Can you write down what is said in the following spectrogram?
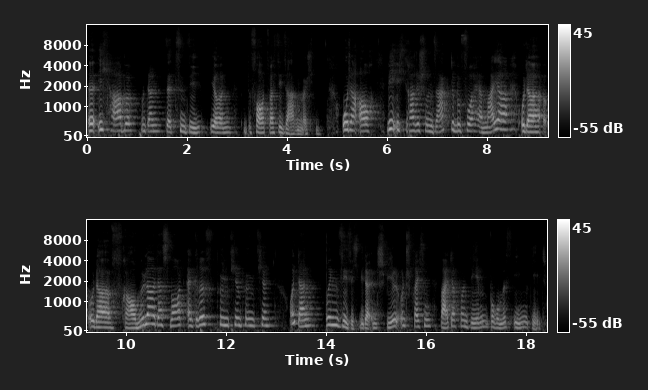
Äh, ich habe, und dann setzen Sie Ihren fort, was Sie sagen möchten. Oder auch, wie ich gerade schon sagte, bevor Herr Meier oder, oder Frau Müller das Wort ergriff, Pünktchen, Pünktchen, und dann bringen Sie sich wieder ins Spiel und sprechen weiter von dem, worum es Ihnen geht.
